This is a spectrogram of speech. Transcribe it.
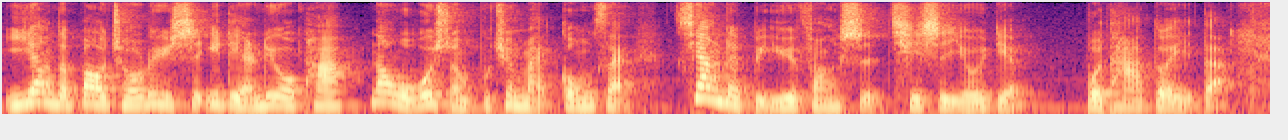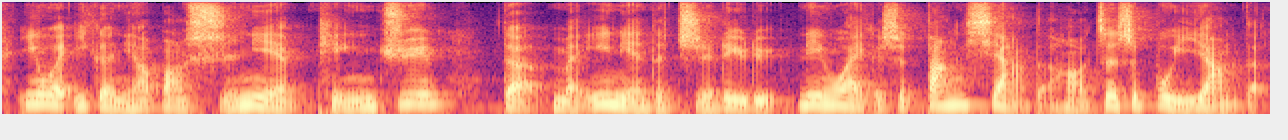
一样的报酬率是一点六趴，那我为什么不去买公债？这样的比喻方式其实有一点不太对的，因为一个你要报十年平均的每一年的殖利率，另外一个是当下的哈，这是不一样的。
